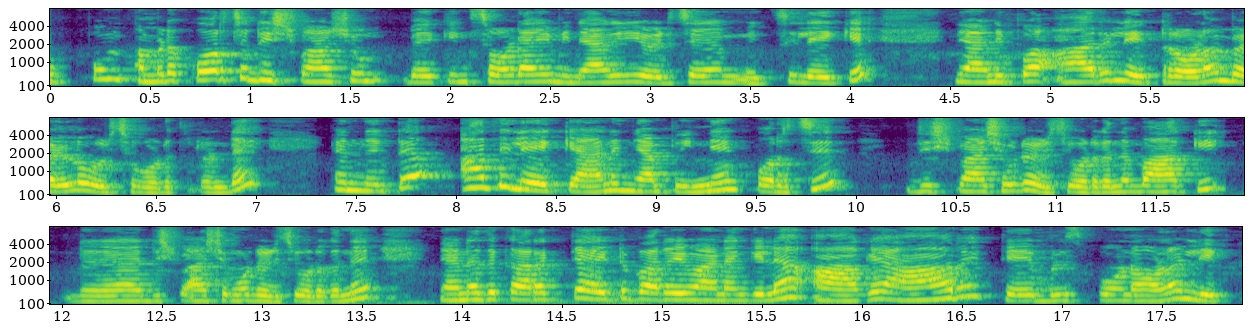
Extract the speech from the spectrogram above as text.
ഉപ്പും നമ്മുടെ കുറച്ച് ഡിഷ് വാഷും ബേക്കിംഗ് സോഡയും വിനാഗിരിയും ഒഴിച്ച മിക്സിലേക്ക് ഞാനിപ്പോൾ അര ലിറ്ററോളം വെള്ളം ഒഴിച്ച് കൊടുത്തിട്ടുണ്ട്. എന്നിട്ട് അതിലേക്കാണ് ഞാൻ പിന്നെയും കുറച്ച് ഡിഷ് വാഷ് കൂടെ ഒഴിച്ചു കൊടുക്കുന്നത്. ബാക്കി ഡിഷ് വാഷും കൂടെ ഒഴിച്ചു കൊടുക്കുന്നത്. ഞാനത് കറക്റ്റായിട്ട് പറയുവാണെങ്കിൽ ആകെ ആറ് ടേബിൾ സ്പൂണോളം ലിക്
